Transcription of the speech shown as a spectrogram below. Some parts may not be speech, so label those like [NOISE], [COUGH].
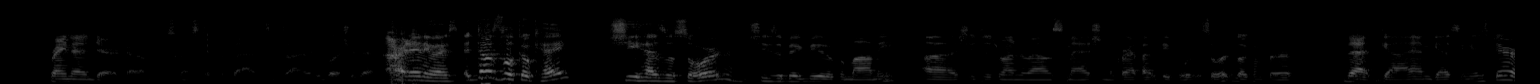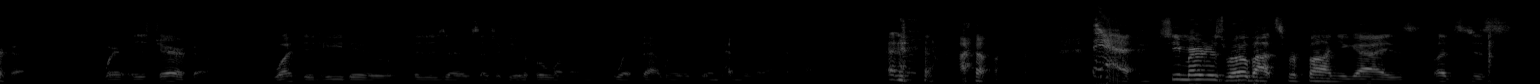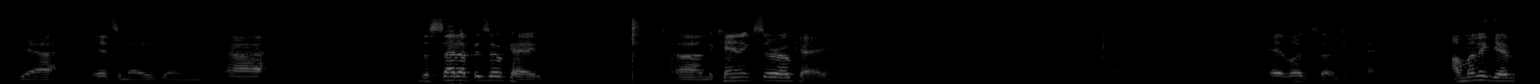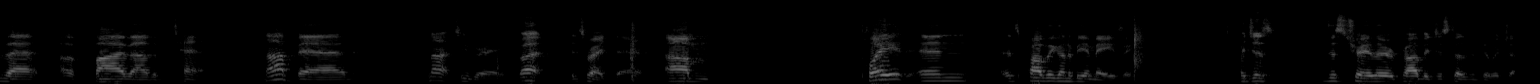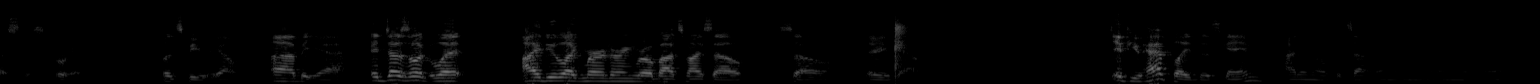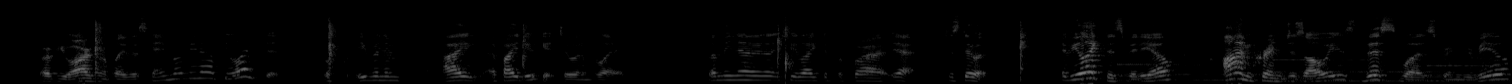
Reina and Jericho. I'm just gonna stick with that since I already butchered it. All right. Anyways, it does look okay. She has a sword. She's a big, beautiful mommy. Uh, she's just running around smashing the crap out of people with a sword, looking for that guy. I'm guessing is Jericho. Where is Jericho? What did he do to deserve such a beautiful woman with that weird green pendant around her neck? And [LAUGHS] she murders robots for fun, you guys. Let's just, yeah, it's amazing. Uh, the setup is okay. Uh, mechanics are okay. [LAUGHS] it looks okay. I'm gonna give that a 5 out of 10. Not bad. Not too great. But it's right there. Um, play it and it's probably gonna be amazing. It just, this trailer probably just doesn't do it justice. For real. Let's be real. Uh, but yeah. It does look lit. I do like murdering robots myself. So, there you go. If you have played this game, I don't know if it's out yet or not. Or if you are going to play this game, let me know if you liked it. Before, even if I if I do get to it and play it. Let me know that you liked it before I... Yeah, just do it. If you liked this video, I'm Cringe as always. This was Cringe Review.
